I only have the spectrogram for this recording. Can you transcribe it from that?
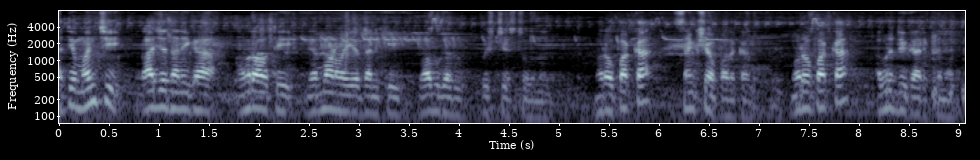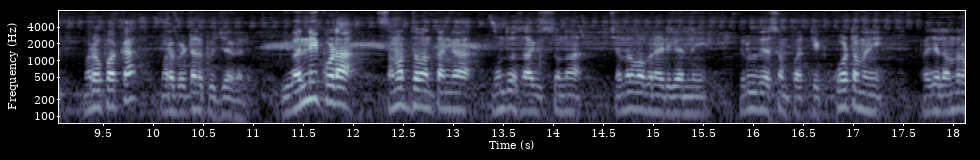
అతి మంచి రాజధానిగా అమరావతి నిర్మాణం అయ్యేదానికి బాబు గారు కృషి చేస్తూ ఉన్నారు. మరోపక్క సంక్షేమ పథకాలు మరోపక్క అభివృద్ధి కార్యక్రమాలు మరోపక్క మన బిడ్డలకు ఉద్యోగాలు. ఇవన్నీ కూడా సమర్థవంతంగా ముందుకు సాగిస్తున్న చంద్రబాబు నాయుడు గారిని తెలుగుదేశం పార్టీ కూటమిని ప్రజలందరూ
